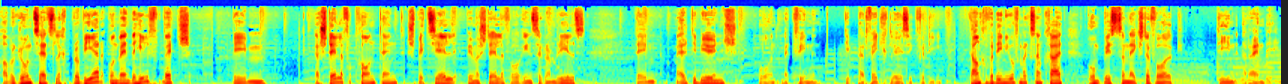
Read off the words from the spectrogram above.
Aber grundsätzlich probier und wenn du Hilfe willst beim Erstellen von Content, speziell beim Erstellen von Instagram Reels, dann melde dich bei uns und wir finden die perfekte Lösung für dich. Danke für deine Aufmerksamkeit und bis zur nächsten Folge. Dein Randy.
